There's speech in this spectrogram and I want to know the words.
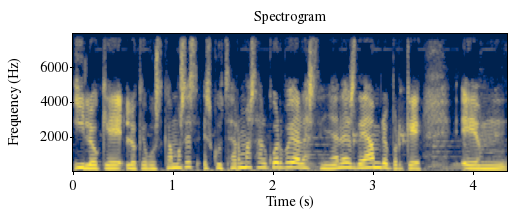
Y lo que, lo que buscamos es escuchar más al cuerpo y a las señales de hambre, porque, eh,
